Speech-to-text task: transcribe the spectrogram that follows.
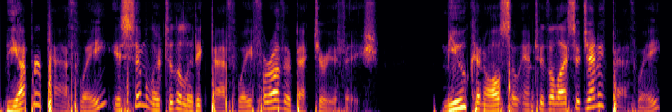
The upper pathway is similar to the lytic pathway for other bacteriophage. Mu can also enter the lysogenic pathway,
